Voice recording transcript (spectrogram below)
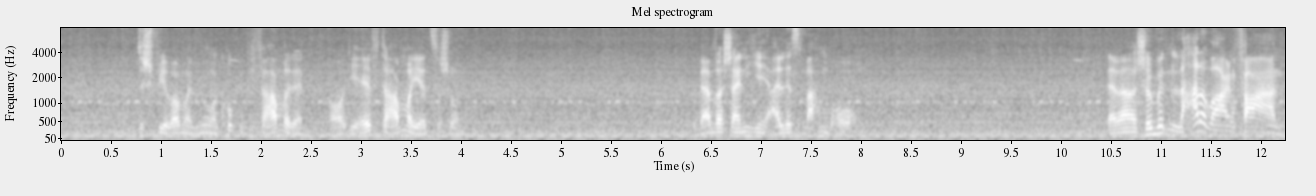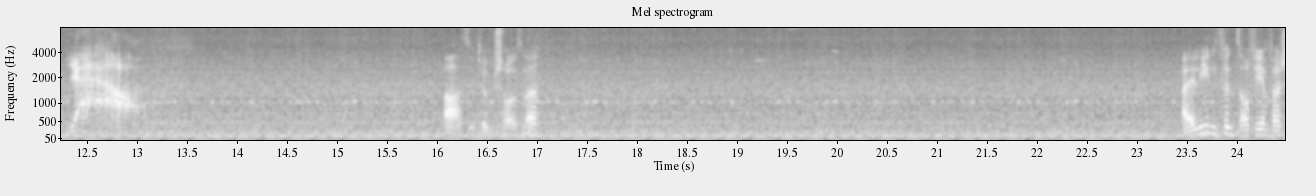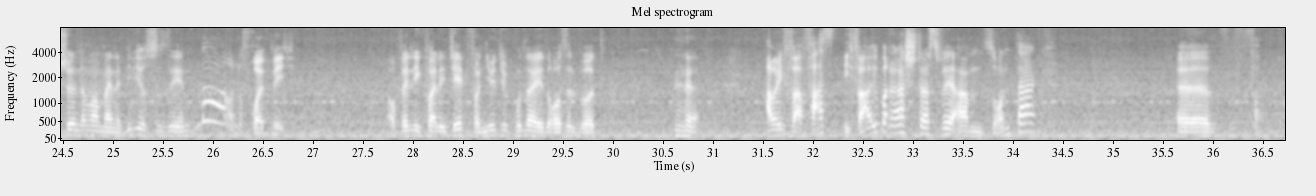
das Spiel. Warte mal, wir mal gucken, wie viel haben wir denn? Oh, die Hälfte haben wir jetzt schon. Wir werden wahrscheinlich hier alles machen brauchen. Da werden wir schön mit einem Ladewagen fahren. Yeah! Ah, sieht hübsch aus, ne? Eileen findet es auf jeden Fall schön, immer meine Videos zu sehen. Na, das freut mich. Auch wenn die Qualität von YouTube runtergedrosselt wird. Aber ich war fast, ich war überrascht, dass wir am Sonntag, äh,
